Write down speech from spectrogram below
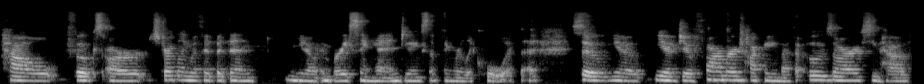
how folks are struggling with it but then you know embracing it and doing something really cool with it so you know you have joe farmer talking about the ozarks you have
